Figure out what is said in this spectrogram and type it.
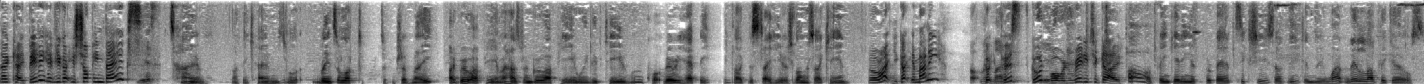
Okay, Betty, have you got your shopping bags? Yes. It's home. I think home means a lot to, to, to, me. I grew up here, my husband grew up here, we lived here, we were quite very happy. I'd like to stay here as long as I can. All right, you got your money? Got, got your purse? Good. Yes. Well, we're ready to go. Oh, I've been getting it for about six years, I think, and they're, one, they're lovely girls.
